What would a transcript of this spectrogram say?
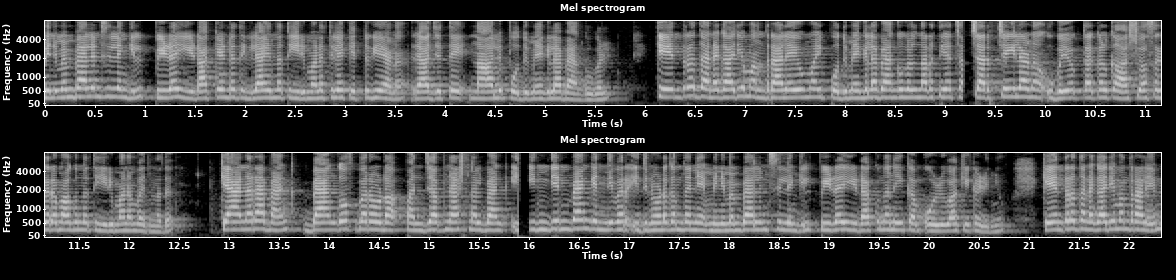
മിനിമം ബാലൻസ് ഇല്ലെങ്കിൽ പിഴ ഈടാക്കേണ്ടതില്ല എന്ന തീരുമാനത്തിലേക്ക് എത്തുകയാണ് രാജ്യത്തെ നാല് പൊതുമേഖലാ ബാങ്കുകൾ. കേന്ദ്ര ധനകാര്യ മന്ത്രാലയവുമായി പൊതുമേഖലാ ബാങ്കുകൾ നടത്തിയ ചർച്ചയിലാണ് ഉപയോക്താക്കൾക്ക് ആശ്വാസകരമാകുന്ന തീരുമാനം വരുന്നത്. Canara Bank Bank of Baroda Punjab National Bank Indian Bank എന്നിവർ ഇതിനോടകം തന്നെ മിനിമം ബാലൻസ് ഇല്ലെങ്കിൽ പിഴ ഈടാക്കുന്ന നീക്കം ഒഴിവാക്കി കഴിഞ്ഞു. കേന്ദ്ര ധനകാര്യ മന്ത്രാലയം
